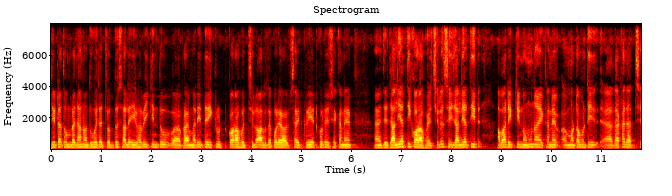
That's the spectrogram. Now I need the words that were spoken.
যেটা তোমরা জানো দু হাজার চোদ্দ সালে এইভাবেই কিন্তু প্রাইমারিতে রিক্রুট করা হচ্ছিল, আলাদা করে ওয়েবসাইট ক্রিয়েট করে সেখানে যে জালিয়াতি করা হয়েছিল, সেই জালিয়াতির আবার একটি নমুনা এখানে মোটামুটি দেখা যাচ্ছে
